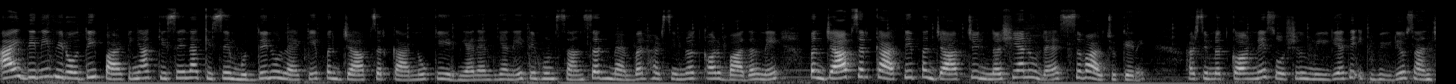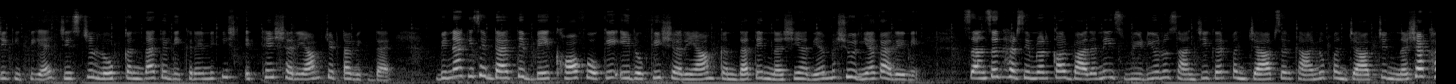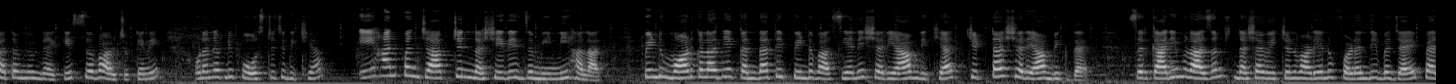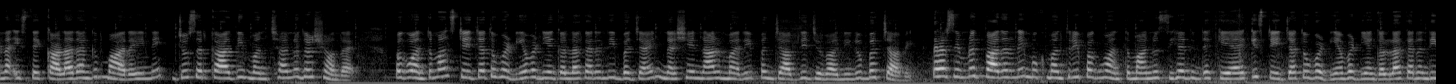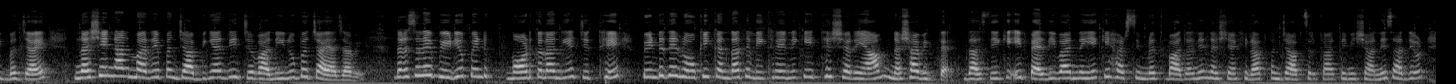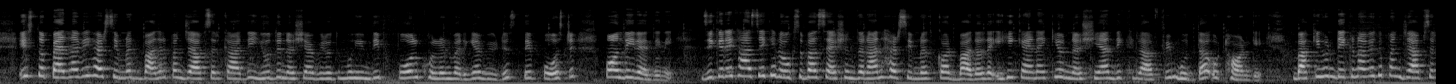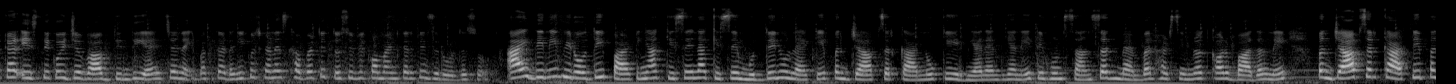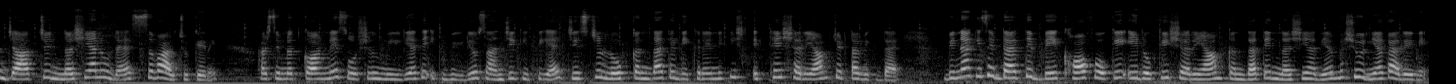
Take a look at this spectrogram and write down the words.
ਆਏ ਦਿਨੀ ਵਿਰੋਧੀ ਪਾਰਟੀਆਂ ਕਿਸੇ ਨਾ ਕਿਸੇ ਮੁੱਦੇ ਨੂੰ ਲੈ ਕੇ ਪੰਜਾਬ ਸਰਕਾਰ ਨੂੰ ਘੇਰਦੀਆਂ ਰਹਿੰਦੀਆਂ ਨੇ ਤੇ ਹੁਣ ਸੰਸਦ ਮੈਂਬਰ ਹਰਸਿਮਰਤ ਕੌਰ ਬਾਦਲ ਨੇ ਪੰਜਾਬ ਸਰਕਾਰ ਤੇ ਪੰਜਾਬ 'ਚ ਨਸ਼ਿਆਂ ਨੂੰ ਲੈ ਸਵਾਲ ਚੁੱਕੇ ਨੇ। ਹਰਸਿਮਰਤ ਕੌਰ ਨੇ ਸੋਸ਼ਲ ਮੀਡੀਆ ਤੇ ਇੱਕ ਵੀਡੀਓ ਸਾਂਝੀ ਕੀਤੀ ਹੈ, ਜਿਸ 'ਚ ਲੋਕ ਕੰਧਾਂ ਤੇ ਲਿਖ ਰਹੇ ਨੇ ਕਿ ਇੱਥੇ ਸ਼ਰੇਆਮ ਚਿੱਟਾ ਵਿਕਦਾ ਹੈ। ਬਿਨਾਂ ਕਿਸੇ ਡਰ ਤੇ ਬੇਖੌਫ ਹੋ ਕੇ ਇਹ ਲੋਕੀ ਸ਼ਰੇਆਮ ਕੰਧਾਂ ਤੇ ਨਸ਼ਿਆਂ ਦੀਆਂ ਮਸ਼ਹੂਰੀਆਂ ਕਰ ਰਹੇ ਨੇ। ਸੰਸਦ ਹਰਸਿਮਰਤ ਕੌਰ ਬਾਦਲ ਨੇ ਇਸ ਵੀਡੀਓ ਨੂੰ ਸਾਂਝੀ ਕਰ ਪੰਜਾਬ ਸਰਕਾਰ ਨੂੰ ਪੰਜਾਬ 'ਚ ਨਸ਼ਾ ਖਤਮ ਨੂੰ ਲੈ ਕੇ ਸਵਾਲ ਚੁੱਕੇ ਨੇ ਉਹਨਾਂ ਨੇ ਆਪਣੀ ਪੋਸਟ 'ਚ ਲਿਖਿਆ ਇਹ ਹਨ ਪੰਜਾਬ 'ਚ ਨਸ਼ੇ ਦੇ ਜ਼ਮੀਨੀ ਹਾਲਾਤ ਪਿੰਡ ਮੌੜ ਕਲਾ ਦੀਆਂ ਕੰਧਾਂ ਤੇ ਪਿੰਡ ਵਾਸੀਆਂ ਨੇ ਸ਼ਰੇਆਮ ਲਿਖਿਆ ਚਿੱਟਾ ਸ਼ਰੇਆਮ ਵਿਕਦਾ ਹੈ ਸਰਕਾਰੀ ਮੁਲਾਜ਼ਮ ਨਸ਼ਾ ਵੇਚਣ ਵਾਲਿਆਂ ਨੂੰ ਫੜਨ ਦੀ ਬਜਾਏ ਪਹਿਲਾਂ ਇਸ ਤੇ ਕਾਲਾ ਰੰਗ ਮਾਰ ਰਹੇ ਨੇ, ਜੋ ਸਰਕਾਰ ਦੀ ਮਨਸ਼ਾ ਨੂੰ ਦਰਸਾਉਂਦਾ ਹੈ। ਭਗਵੰਤ ਮਾਨ ਸਟੇਜਾਂ ਤੋਂ ਵੱਡੀਆਂ ਵੱਡੀਆਂ ਗੱਲਾਂ ਕਰਨ ਦੀ ਬਜਾਏ ਨਸ਼ੇ ਨਾਲ ਮਰੀ ਪੰਜਾਬ ਦੀ ਜਵਾਨੀ ਨੂੰ ਬਚਾਵੇ। ਤਾਂ ਹਰਸਿਮਰਤ ਬਾਦਲ ਨੇ ਮੁੱਖ ਮੰਤਰੀ ਭਗਵੰਤ ਮਾਨ ਨੂੰ ਸਿਹਤ ਦਿੰਦੇ ਕਿਹਾ ਹੈ ਕਿ ਸਟੇਜਾਂ ਤੋਂ ਵੱਡੀਆਂ ਵੱਡੀਆਂ ਗੱਲਾਂ ਕਰਨ ਦੀ ਬਜਾਏ ਨਸ਼ੇ ਨਾਲ ਮਰ ਰਹੇ ਪੰਜਾਬੀਆਂ ਦੀ ਜਵਾਨੀ ਨੂੰ ਬਚਾਇਆ ਜਾਵੇ। ਦਰਅਸਲ ਇਹ ਵੀਡੀਓ ਪਿੰਡ ਮੌੜ ਕਲਾਂ ਦੀ ਹੈ, ਜਿੱਥੇ ਪਿੰਡ ਦੇ ਲੋਕ ਹੀ ਕੰਧਾਂ ਤੇ ਲਿਖ ਰਹੇ ਨੇ ਕਿ ਇੱਥੇ ਸ਼ਰੇਆਮ ਨਸ਼ਾ ਵਿਕਦਾ ਹੈ। ਦੱਸਦੀ ਕਿ ਇਹ ਪਹਿਲੀ ਵਾਰ ਨਹੀਂ ਹੈ ਕਿ ਹਰਸਿਮਰਤ ਬਾਦਲ ਨੇ ਨਸ਼ਿਆਂ ਖਿਲਾਫ ਪੰਜਾਬ ਸਰਕਾਰ ਤੇ ਨਿਸ਼ਾਨੇ ਸਾਧੇ ਹੋਣ। ਇਸ ਤੋਂ ਪਹਿਲਾਂ ਵੀ ਹਰਸਿਮਰਤ ਬਾਦਲ ਪੰਜਾਬ ਸਰਕਾਰ ਦੀ ਯੁੱਧ ਨਸ਼ਿਆਂ ਵਿਰੁੱਧ ਮੁਹਿੰਮ ਦੀ ਪੋਲ ਖੋਲਣ ਵਰਗੀਆਂ ਵੀਡੀਓਜ਼ ਤੇ ਪੋਸਟ ਪਾਉਂਦੀ ਰਹਿੰਦੇ ਨੇ। ਜ਼ਿਕਰ ਖਾਸ ਹੈ ਕਿ ਲੋਕ ਸਭਾ ਸੈਸ਼ਨ ਦੌਰਾਨ ਹਰਸਿਮਰਤ ਕੌਰ ਬਾਦਲ ਦਾ ਇਹੀ ਕਹਿਣਾ ਹੈ ਕਿ ਉਹ ਨਸ਼ਿਆਂ ਦੇ ਖਿਲਾਫ ਵੀ ਮੁੱਦਾ ਉਠਾਉਣਗੇ। ਬਾਕੀ ਹੁਣ ਦੇਖਣਾ ਹੋਵੇ ਕਿ ਪੰਜਾਬ ਸਰਕਾਰ ਇਸ ਤੇ ਕੋਈ ਜਵਾਬ ਦਿੰਦੀ ਹੈ ਜਾਂ ਨਹੀਂ। ਬਾਕੀ ਤੁਹਾਡਾ ਕੀ ਕੁਝ ਕਹਿਣਾ ਇਸ ਖਬਰ ਤੇ, ਤੁਸੀਂ ਵੀ ਕਮੈਂਟ ਕਰਕੇ ਜ਼ਰੂਰ ਦੱਸੋ। ਆਏ ਦਿਨੀ ਵਿਰੋਧੀ ਪਾਰਟੀਆਂ ਕਿਸੇ ਨਾ ਕਿਸੇ ਮੁੱਦੇ ਨੂੰ ਲੈ ਕੇ ਪੰਜਾਬ ਸਰਕਾਰ ਨੂੰ ਘੇਰਦੀਆਂ ਰਹਿੰਦੀਆਂ ਨੇ ਤੇ ਹੁਣ ਸੰਸਦ ਮੈਂਬਰ ਹਰਸਿਮਰਤ ਕੌਰ ਬਾਦਲ ਨੇ ਪੰਜਾਬ ਸਰਕਾਰ ਤੇ ਪੰਜਾਬ 'ਚ ਨਸ਼ਿਆਂ ਨੂੰ ਲੈ ਸਵਾਲ ਚੁੱਕੇ ਨੇ। ਹਰਸਿਮਰਤ ਕੌਰ ਨੇ ਸੋਸ਼ਲ ਮੀਡੀਆ ਤੇ ਇੱਕ ਵੀਡੀਓ ਸਾਂਝੀ ਕੀਤੀ ਹੈ, ਜਿਸ 'ਚ ਲੋਕ ਕੰਧਾਂ ਤੇ ਲਿਖ ਰਹੇ ਨੇ ਕਿ ਇੱਥੇ ਸ਼ਰੇਆਮ ਚਿੱਟਾ ਵਿਕਦਾ ਹੈ। ਬਿਨਾਂ ਕਿਸੇ ਡਰ ਤੇ ਬੇਖੌਫ ਹੋ ਕੇ ਇਹ ਲੋਕੀ ਸ਼ਰੇਆਮ ਕੰਧਾਂ ਤੇ ਨਸ਼ਿਆਂ ਦੀਆਂ ਮਸ਼ਹੂਰੀਆਂ ਕਰ ਰਹੇ ਨੇ।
